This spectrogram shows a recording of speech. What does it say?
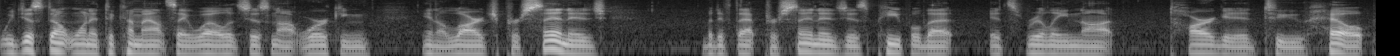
we just don't want it to come out and say well it's just not working in a large percentage but if that percentage is people that it's really not targeted to help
